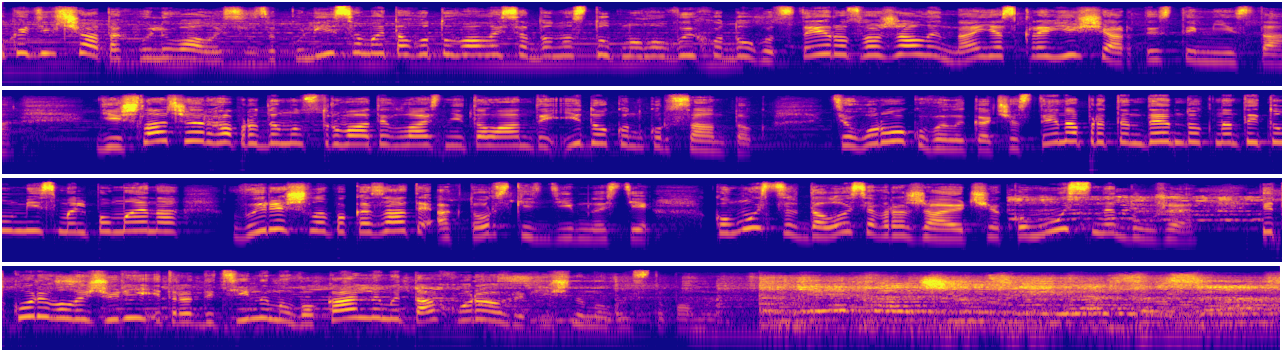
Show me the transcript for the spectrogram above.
Поки дівчата хвилювалися за кулісами та готувалися до наступного виходу, гостей розважали найяскравіші артисти міста. Дійшла черга продемонструвати власні таланти і до конкурсанток. Цього року велика частина претенденток на титул Міс Мельпомена вирішили показати акторські здібності. Комусь це вдалося вражаюче, комусь не дуже. Підкорювали журі і традиційними вокальними та хореографічними виступами. Сегодня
